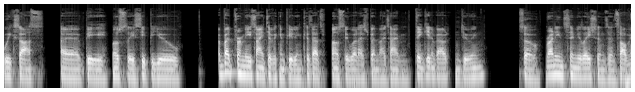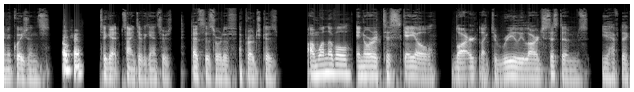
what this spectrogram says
weak sauce uh, be mostly cpu but for me scientific computing because that's mostly what i spend my time thinking about and doing so running simulations and solving equations okay to get scientific answers that's the sort of approach because on one level in order to scale large like to really large systems you have to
